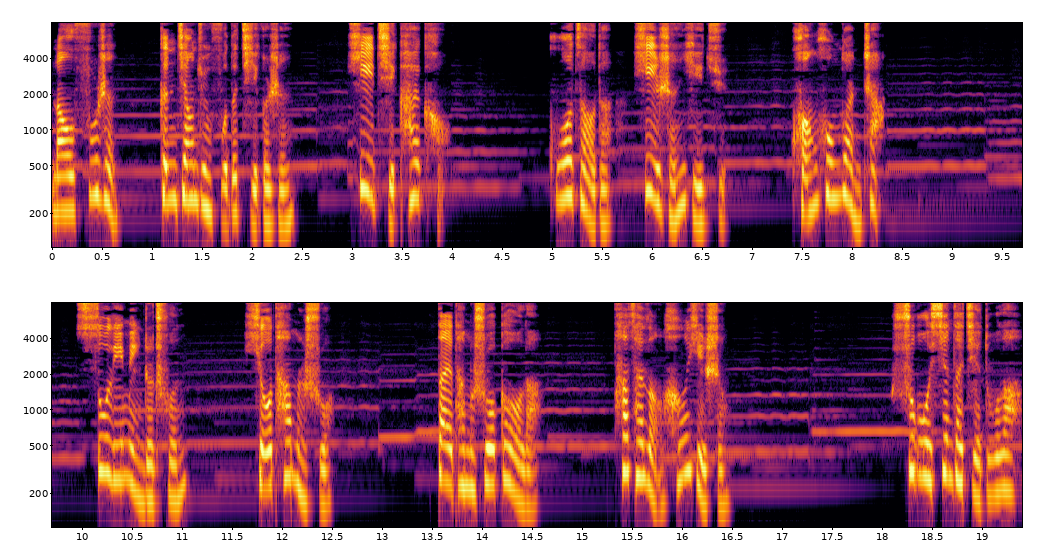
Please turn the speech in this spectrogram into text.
老夫人跟将军府的几个人一起开口，聒噪的一人一句，狂轰乱炸。苏黎抿着唇，由他们说，待他们说够了。他才冷哼一声：“如果我现在解毒了，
